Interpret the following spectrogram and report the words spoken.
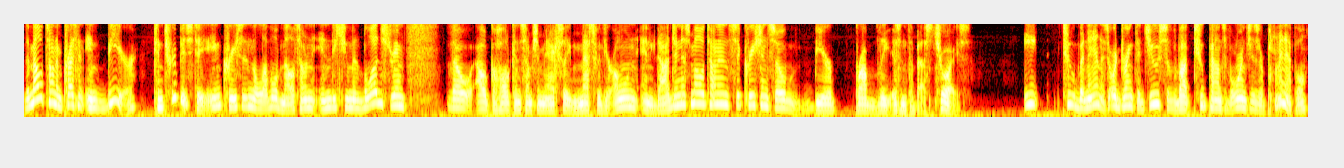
The melatonin present in beer contributes to increases in the level of melatonin in the human bloodstream, though alcohol consumption may actually mess with your own endogenous melatonin secretion, so beer probably isn't the best choice. Eat two bananas, or drink the juice of about two pounds of oranges or pineapple,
